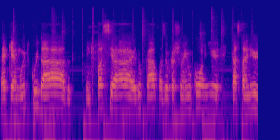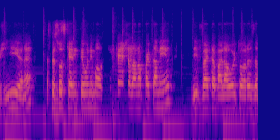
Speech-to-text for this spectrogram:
requer muito cuidado, tem que passear, educar, fazer o cachorrinho correr, gastar energia, né? As pessoas querem ter um animal que fecha lá no apartamento, vai trabalhar 8 horas da,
